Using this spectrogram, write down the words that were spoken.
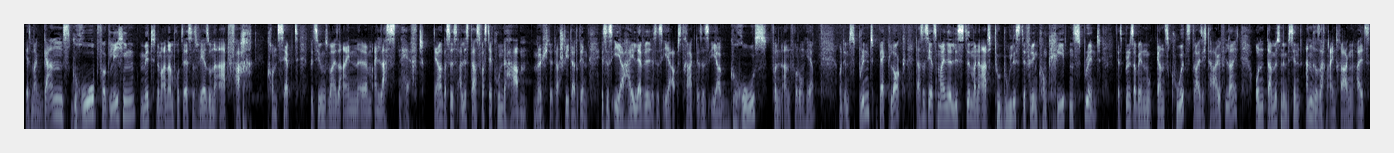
Jetzt mal ganz grob verglichen mit einem anderen Prozess. Das wäre so eine Art Fachkonzept beziehungsweise ein, ähm, ein Lastenheft. Ja, das ist alles das, was der Kunde haben möchte. Das steht da drin. Es ist eher High Level, es ist eher abstrakt, es ist eher groß von den Anforderungen her. Und im Sprint Backlog, das ist jetzt meine Liste, meine Art To-Do-Liste für den konkreten Sprint. Der Sprint ist aber nur ganz kurz, 30 Tage vielleicht. Und da müssen wir ein bisschen andere Sachen eintragen als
